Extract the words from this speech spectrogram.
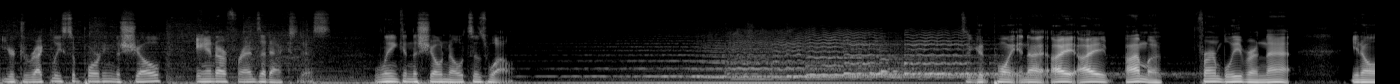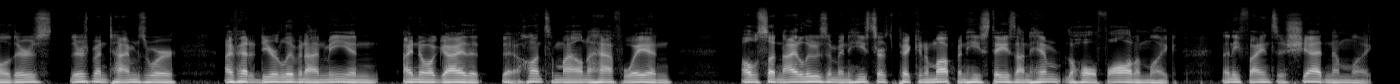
you're directly supporting the show and our friends at Exodus. Link in the show notes as well. It's a good point, and I, I, I, I'm a firm believer in that. You know, there's there's been times where I've had a deer living on me, and I know a guy that that hunts a mile and a half away, and all of a sudden I lose him, and he starts picking him up, and he stays on him the whole fall, and I'm like, then he finds his shed, and I'm like,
